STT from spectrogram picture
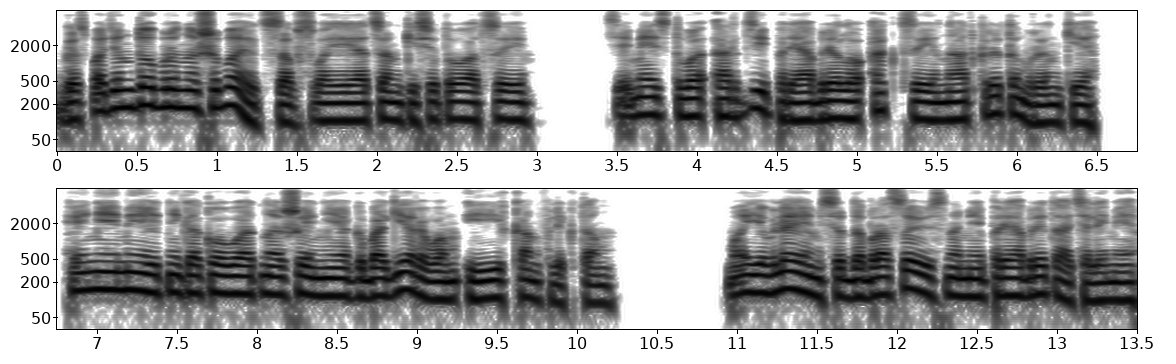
Господин Добран ошибается в своей оценке ситуации. Семейство Орди приобрело акции на открытом рынке и не имеет никакого отношения к Багеровым и их конфликтам. Мы являемся добросовестными приобретателями,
